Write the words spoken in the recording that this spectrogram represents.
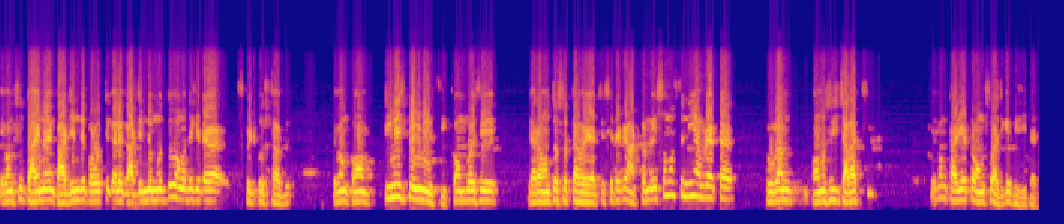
এবং শুধু তাই নয় গার্জেনদের পরবর্তীকালে গার্জেনদের মধ্যেও আমাদেরকে এটা স্প্রেড করতে হবে। এবং কম টিনেজ প্রেগনেন্সি কম বয়সে যারা অন্তঃসত্ত্বা হয়ে যাচ্ছে, সেটাকে আটকানো, এই সমস্ত নিয়ে আমরা একটা প্রোগ্রাম কর্মসূচি চালাচ্ছি। এবং তারই একটা অংশ আজকে ভিজিটার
